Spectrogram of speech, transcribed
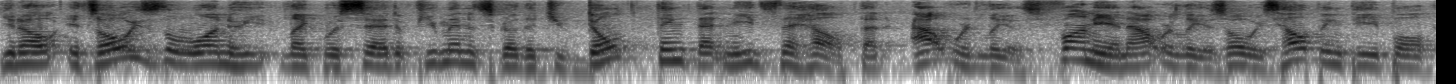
you know, it's always the one who, like was said a few minutes ago, that you don't think that needs the help, that outwardly is funny and outwardly is always helping people.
